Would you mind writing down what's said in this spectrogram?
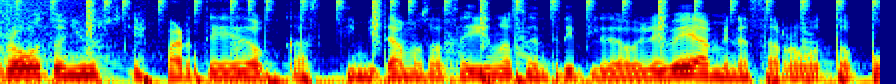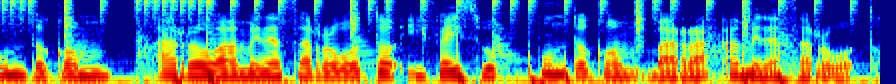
Roboto News es parte de Dopcast. Te invitamos a seguirnos en www.amenazaroboto.com, arroba amenazaroboto y facebook.com barra amenazaroboto.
